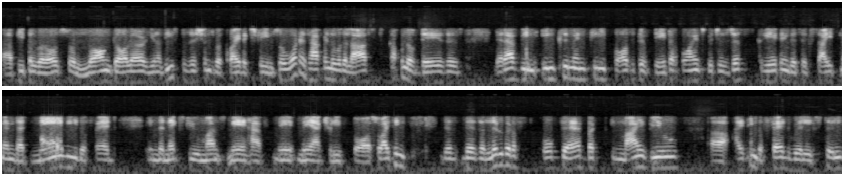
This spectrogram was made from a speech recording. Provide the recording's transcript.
Uh, people were also long dollar. You know, these positions were quite extreme. So what has happened over the last couple of days is there have been incrementally positive data points, which is just creating this excitement that maybe the Fed in the next few months may have may may actually pause. So I think there's, there's a little bit of hope there, but in my view, uh, I think the Fed will still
